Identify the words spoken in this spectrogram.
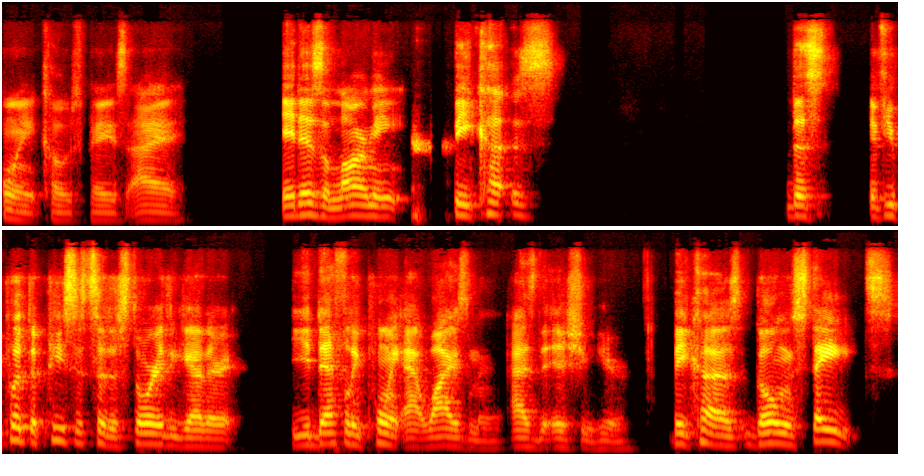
point, Coach Pace, I it is alarming because this if you put the pieces to the story together, you definitely point at Wiseman as the issue here because Golden State's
